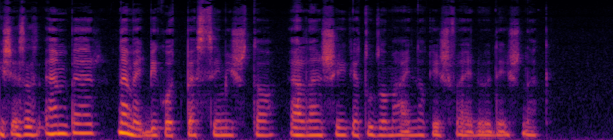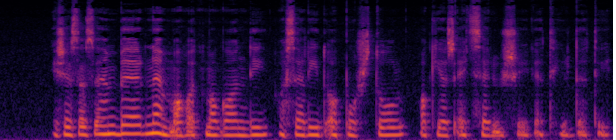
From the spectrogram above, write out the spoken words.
És ez az ember nem egy bigott pessimista, ellensége tudománynak és fejlődésnek. És ez az ember nem Mahatma Gandhi, a szelíd apostol, aki az egyszerűséget hirdeti.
